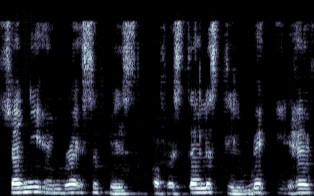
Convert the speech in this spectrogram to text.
shiny and bright surface of a stainless steel make it have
